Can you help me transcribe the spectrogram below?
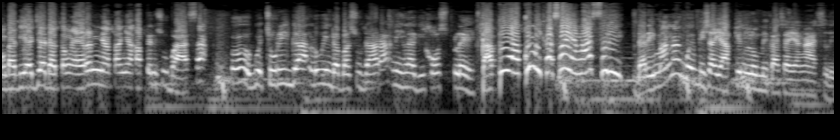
Yang tadi aja datang Eren nyatanya Kapten Subasa. Oh, gue curiga lu Winda Basudara nih lagi cosplay. Tapi aku Mikasa yang asli. Dari mana gue bisa yakin lu Mikasa yang asli?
